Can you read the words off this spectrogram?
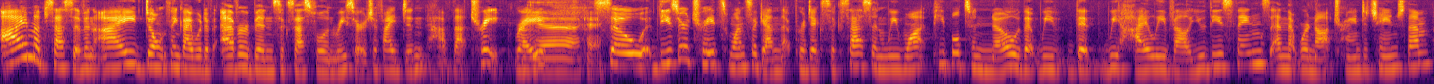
I'm obsessive and I don't think I would have ever been successful in research if I didn't have that trait, right? Yeah, okay. So these are traits once again that predict success and we want people to know that we that we highly value these things and that we're not trying to change them.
